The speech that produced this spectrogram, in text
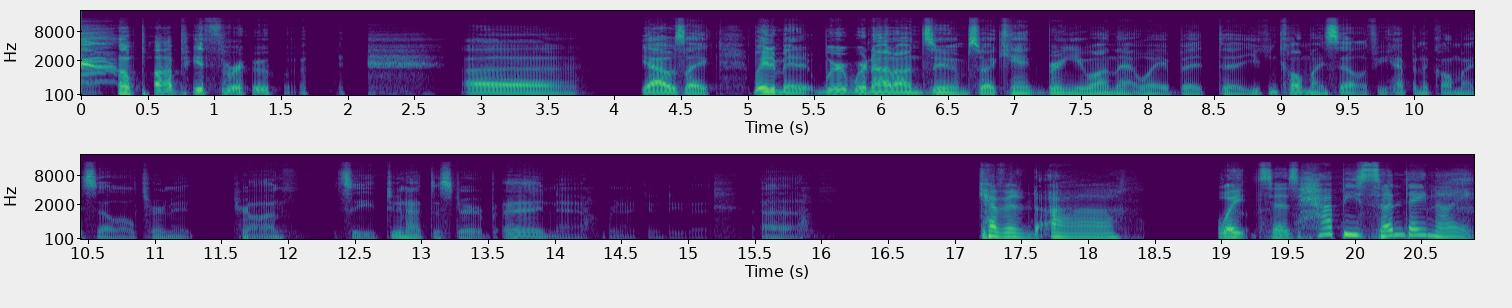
I'll pop you through. uh yeah, I was like, wait a minute, we're we're not on Zoom, so I can't bring you on that way. But uh, you can call my cell. If you happen to call my cell, I'll turn it turn on. Let's see. Do not disturb. Uh, no, we're not gonna do that. Uh Kevin uh, Wait says, Happy Sunday night.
